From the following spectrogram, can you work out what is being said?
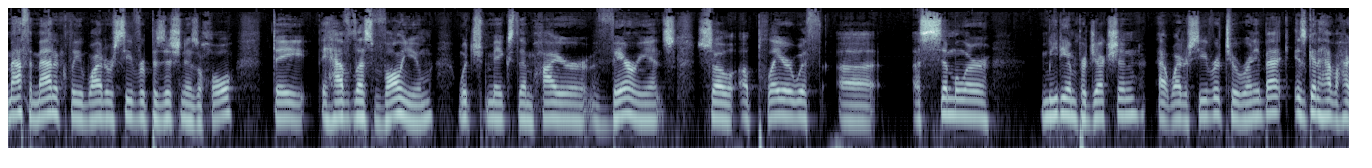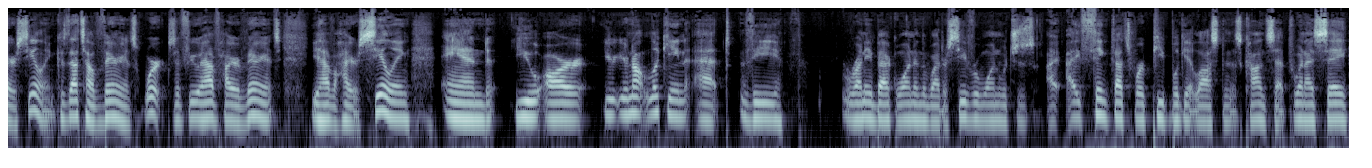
mathematically wide receiver position as a whole they they have less volume which makes them higher variance. So a player with uh, a similar medium projection at wide receiver to a running back is going to have a higher ceiling because that's how variance works. If you have higher variance you have a higher ceiling and you are you're, you're not looking at the running back one and the wide receiver one, which is I, I think that's where people get lost in this concept. When I say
